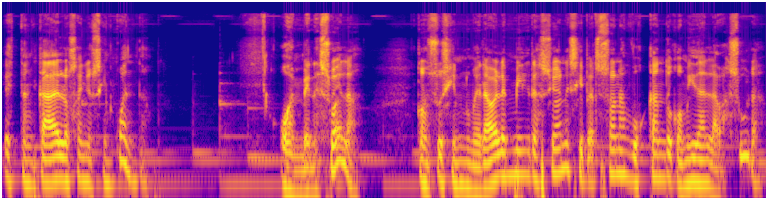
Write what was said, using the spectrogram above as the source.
estancada en los años 50 o en Venezuela, con sus innumerables migraciones y personas buscando comida en la basura.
